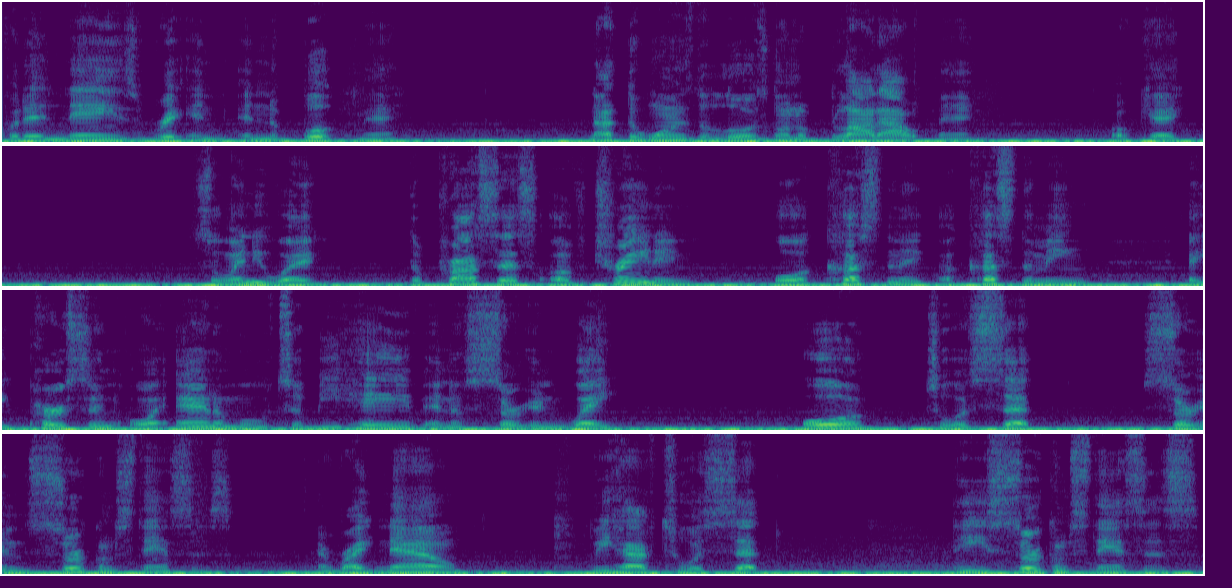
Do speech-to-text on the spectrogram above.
for their names written in the book, man. Not the ones the Lord's going to blot out, man. Okay? So anyway, the process of training or accustoming, accustoming a person or animal to behave in a certain way or to accept certain circumstances. And right now, we have to accept these circumstances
